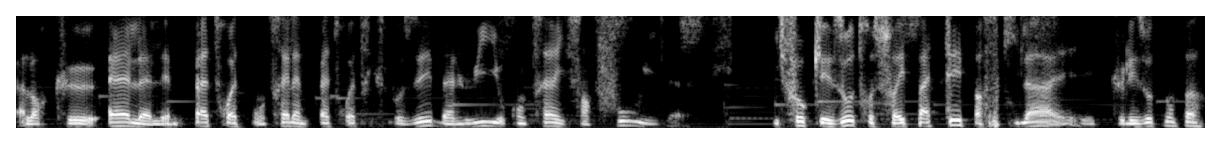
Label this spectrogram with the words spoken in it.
Alors que elle, elle aime pas trop être montrée, elle aime pas trop être exposée. Ben lui, au contraire, il s'en fout. Il, il faut que les autres soient épatés par ce qu'il a et que les autres n'ont pas.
